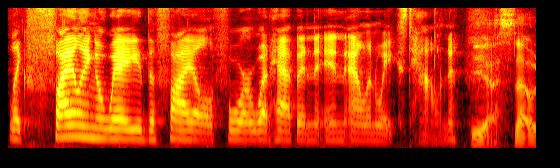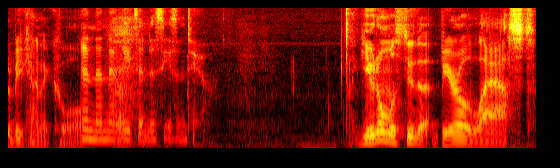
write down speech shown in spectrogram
like filing away the file for what happened in Alan Wake's town. Yes, that would be kind of cool. And then that leads into season two. You'd almost do the bureau last.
